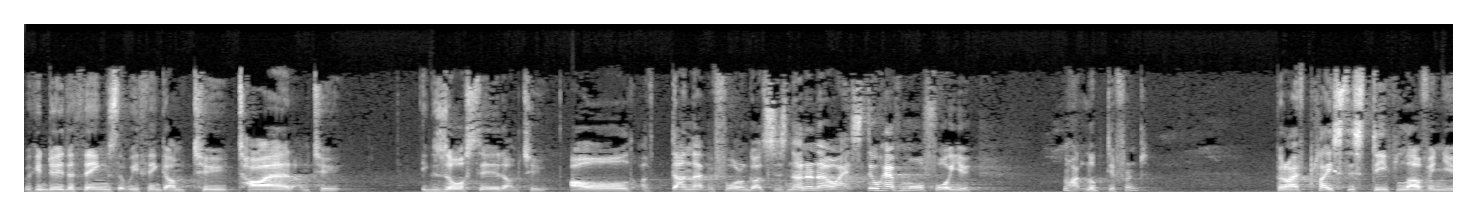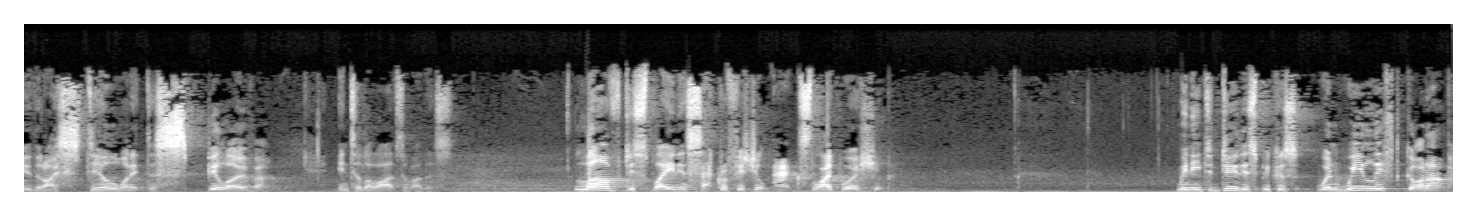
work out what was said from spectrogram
We can do the things that we think I'm too tired, I'm too exhausted, I'm too old, I've done that before, and God says, No, no, no, I still have more for you. It might look different, but I've placed this deep love in you that I still want it to spill over into the lives of others. Love displayed in sacrificial acts like worship. We need to do this because when we lift God up,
